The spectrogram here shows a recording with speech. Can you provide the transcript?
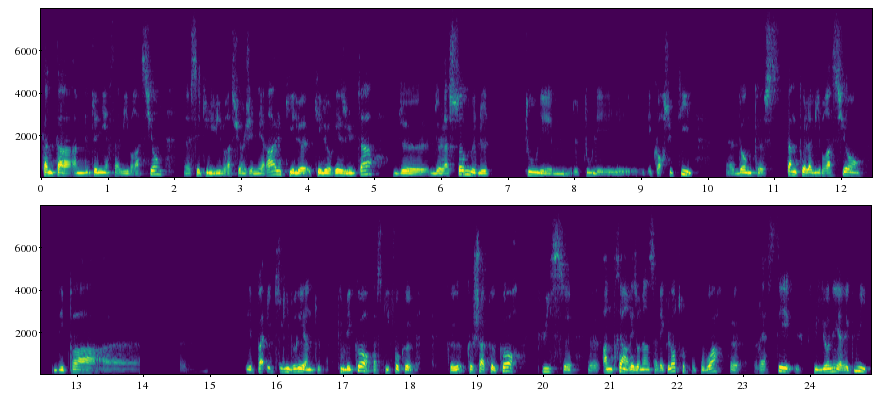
Quant à, maintenir sa vibration, euh, c'est une vibration générale qui est le, résultat de, la somme de tous les corps subtils. Euh, donc, tant que la vibration n'est pas, euh, n'est pas équilibrée entre tous les corps, parce qu'il faut que, que, que, chaque corps puisse entrer en résonance avec l'autre pour pouvoir rester fusionné avec lui.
